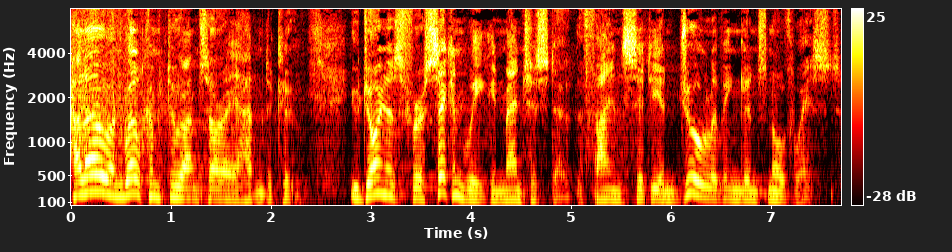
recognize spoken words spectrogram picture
Hello and welcome to I'm Sorry I Haven't a Clue. You join us for a second week in Manchester, the fine city and jewel of England's northwest.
